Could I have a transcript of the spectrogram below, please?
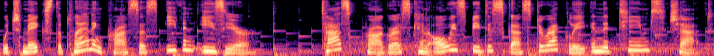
which makes the planning process even easier. Task progress can always be discussed directly in the Teams chat.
